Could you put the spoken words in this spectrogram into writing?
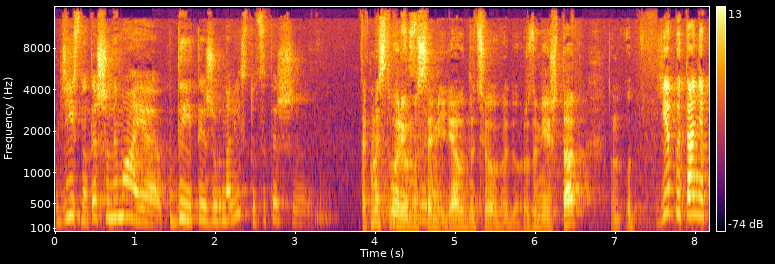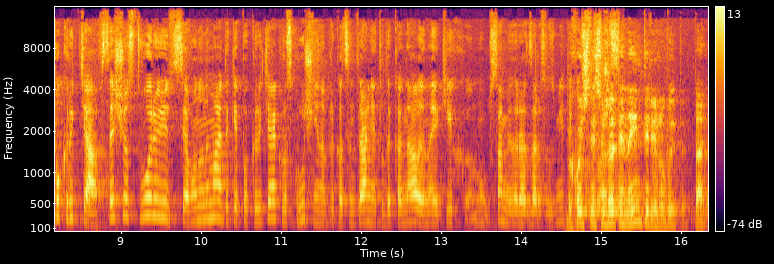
дійсно, те, що немає куди йти журналісту, це теж е, Так ми створюємо самі. Я от до цього веду. Розумієш, так? От Є питання покриття. Все, що створюється, воно не має таке покриття, як розкручені, наприклад, центральні телеканали, на яких ну самі зараз зараз розумієте. ви хочете ситуація. сюжети на інтері робити? Тань.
